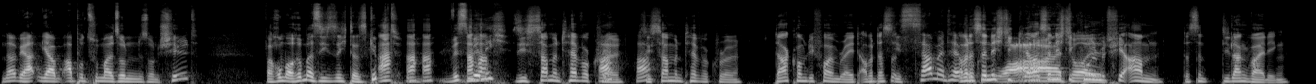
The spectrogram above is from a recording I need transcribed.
Ne, wir hatten ja ab und zu mal so ein, so ein Schild. Warum auch immer sie sich das gibt, ah, aha, wissen aha. wir nicht. Sie summoned Havocryl. Ah, sie summoned Havocryl. Da kommen die vor im Raid. Aber das, ist, aber das sind nicht, die, das sind nicht die coolen mit vier Armen. Das sind die langweiligen.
